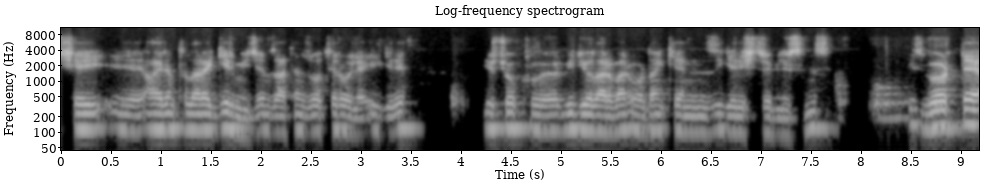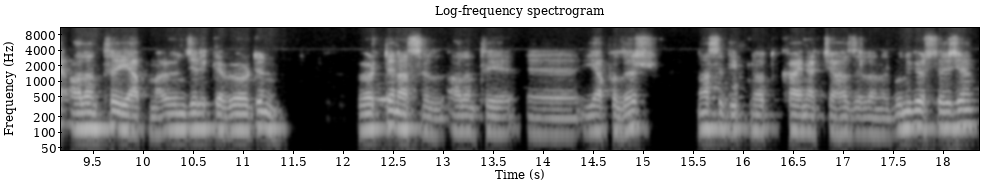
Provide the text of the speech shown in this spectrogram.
şey e, ayrıntılara girmeyeceğim. Zaten Zotero ile ilgili birçok e, videolar var. Oradan kendinizi geliştirebilirsiniz. Biz Word'de alıntı yapma, öncelikle Word'ün Word'de nasıl alıntı e, yapılır, nasıl dipnot kaynakça hazırlanır bunu göstereceğim.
